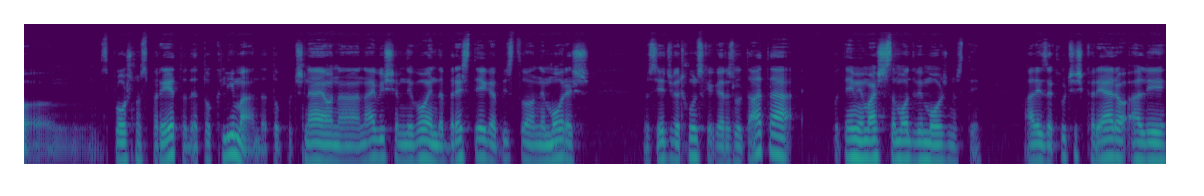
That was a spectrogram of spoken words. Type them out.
um, splošno sprejeto, da je to klima, da to počnejo na najvišjem nivoju in da brez tega v bistvu ne moreš doseči vrhunskega rezultata, potem imaš samo dve možnosti. Ali zaključiš kariero, ali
